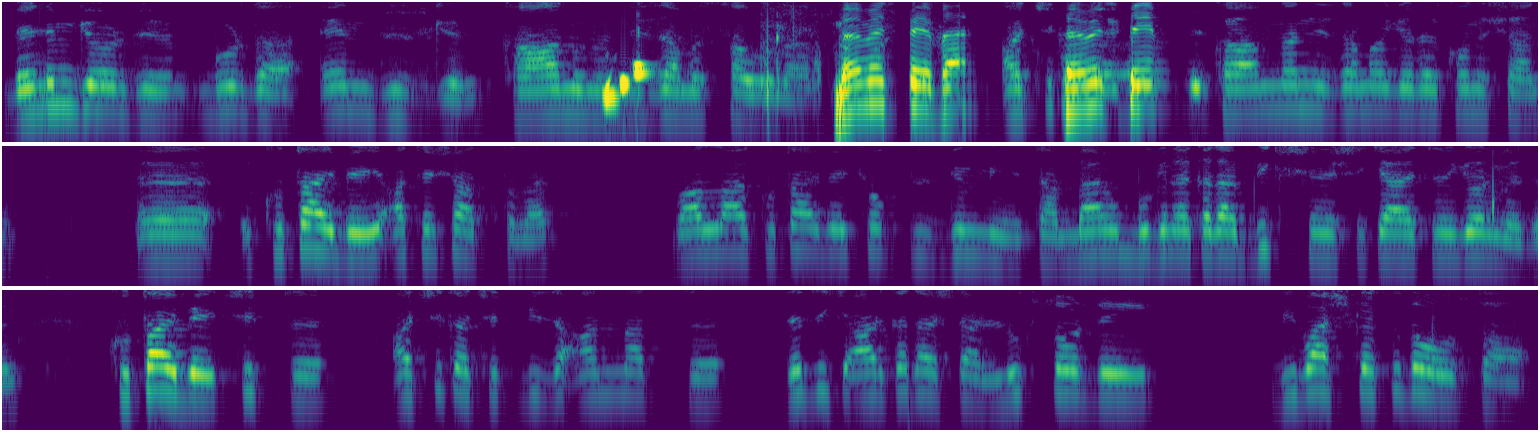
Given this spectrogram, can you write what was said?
Benim gördüğüm burada en düzgün kanunu nizamı savunan Mehmet Bey ben açık Mehmet açık Bey- kanuna nizama göre konuşan e, Kutay Bey'i ateşe attılar. Vallahi Kutay Bey çok düzgün bir insan. Ben bugüne kadar bir kişinin şikayetini görmedim. Kutay Bey çıktı, açık açık bize anlattı. Dedi ki arkadaşlar Luxor değil, bir başkası da olsa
